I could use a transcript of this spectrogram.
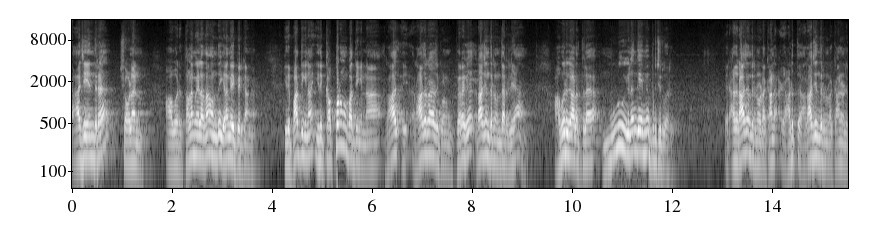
ராஜேந்திர சோழன். அவர் தலைமையில் தான் வந்து இலங்கை போயிருக்காங்க. இது பார்த்தீங்கன்னா இதுக்கப்புறமா பார்த்தீங்கன்னா ராஜ ராஜராஜ பிறகு ராஜேந்திரன் வந்தார் இல்லையா? அவர் காலத்தில் முழு இலங்கையுமே பிடிச்சிருவார். அது ராஜேந்திரனோட காண அடுத்து ராஜேந்திரனோட காணொலி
